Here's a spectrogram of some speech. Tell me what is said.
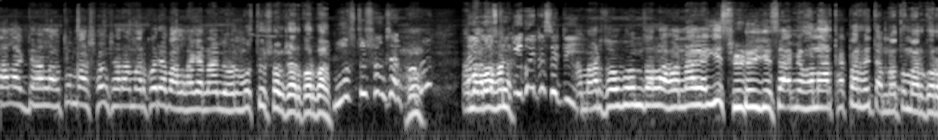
তালাক দেখালাও তোমার সংসার আমার করে ভালো লাগে না আমি হন মস্তুর সংসার করবা মস্ত সংসার করো আমার আমার কি কইতাছে তি আমার যৌবন জ্বালা হনা ইয়ে ছিড়ে গেছে আমি হন আর থাকবার হইতাম না তোমার ঘর।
